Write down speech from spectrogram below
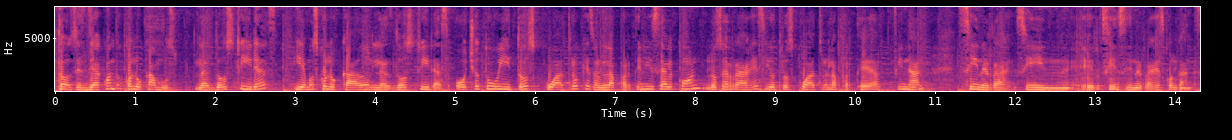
Entonces ya cuando colocamos las dos tiras y hemos colocado en las dos tiras ocho tubitos, cuatro que son en la parte inicial con los herrajes y otros cuatro en la parte final sin herrajes, sin, er, sin, herrajes colgantes.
